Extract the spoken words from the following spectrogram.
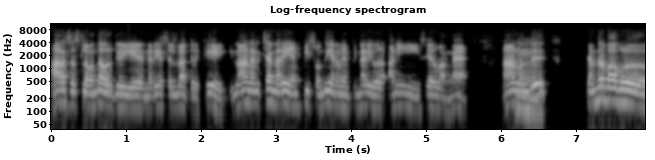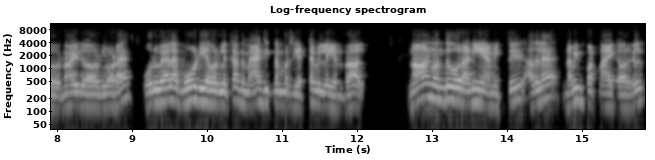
ஆர்எஸ்எஸ்ல வந்து அவருக்கு நிறைய செல்வாக்கு இருக்கு. நான் நினைச்சா நிறைய எம்பிஸ் வந்து எனக்கு என் பின்னாடி ஒரு அணி சேருவாங்க. நான் வந்து சந்திரபாபு நாயுடு அவர்களோட ஒருவேளை மோடி அவர்களுக்கு அந்த மேஜிக் நம்பர்ஸ் எட்டவில்லை என்றால் நான் வந்து ஒரு அணியை அமைத்து அதுல நவீன் பட்நாயக் அவர்கள்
